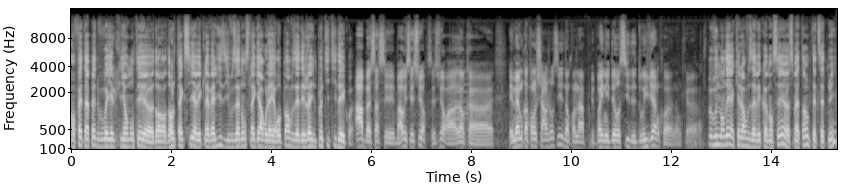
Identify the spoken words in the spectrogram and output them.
En fait, à peine vous voyez le client monter euh, dans, dans le taxi avec la valise, il vous annonce la gare ou l'aéroport, vous avez déjà une petite idée, quoi. ah ben ça c'est bah oui c'est sûr c'est sûr Euh, donc euh, et même quand on le charge aussi donc on a à peu près une idée aussi de d'où il vient quoi donc euh, Je peux vous demander à quelle heure vous avez commencé euh, ce matin ou peut-être cette nuit?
